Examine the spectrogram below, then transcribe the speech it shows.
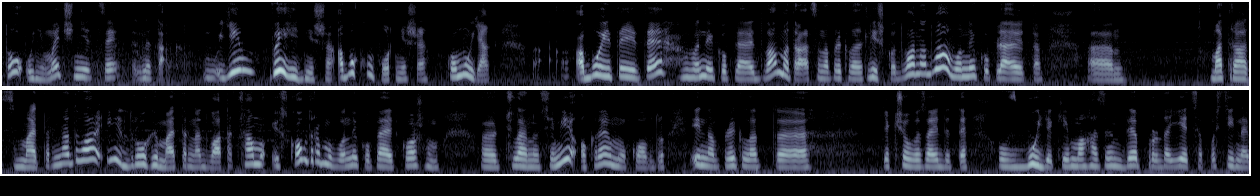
То у Німеччині це не так. Їм вигідніше або комфортніше, кому як. Або і те, і те. Вони купляють два матраци, наприклад, ліжко 2 на 2, вони купляють там. Е, Матрац метр на два і другий метр на два. Так само і з ковдрами вони купляють кожному е, члену сім'ї окрему ковдру. І, наприклад, е, якщо ви зайдете в будь-який магазин, де продається постільна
